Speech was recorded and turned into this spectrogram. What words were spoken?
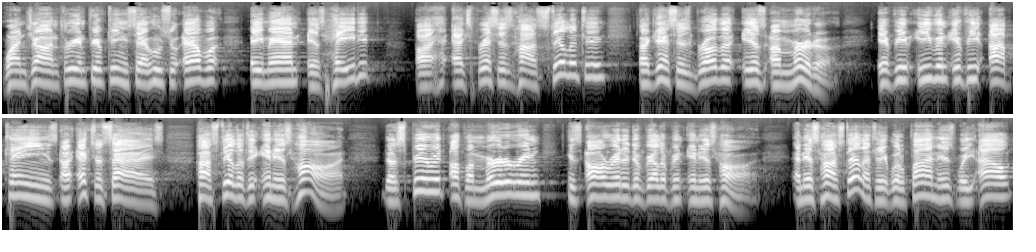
1 John 3 and 15 said, Whosoever a man is hated or expresses hostility against his brother is a murderer. If he, even if he obtains or exercises hostility in his heart, the spirit of a murdering is already developing in his heart. And his hostility will find his way out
